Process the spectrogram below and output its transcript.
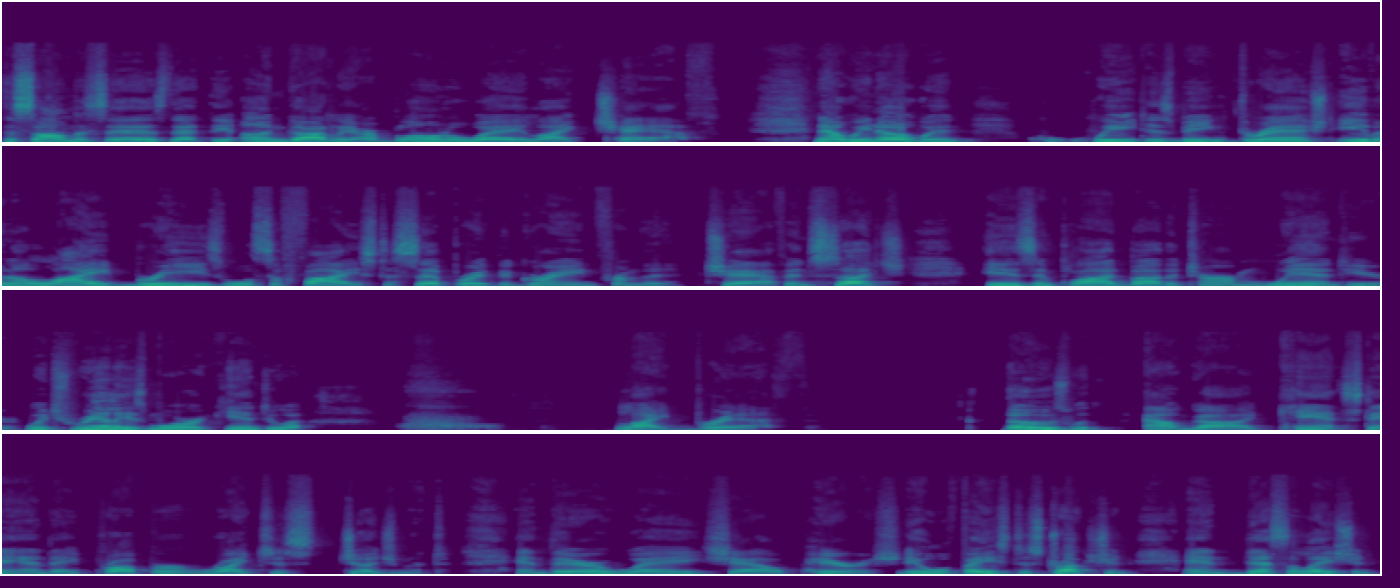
The psalmist says that the ungodly are blown away like chaff. Now we know when wheat is being threshed, even a light breeze will suffice to separate the grain from the chaff, and such is implied by the term wind here, which really is more akin to a light breath. Those without God can't stand a proper righteous judgment, and their way shall perish. It will face destruction and desolation,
